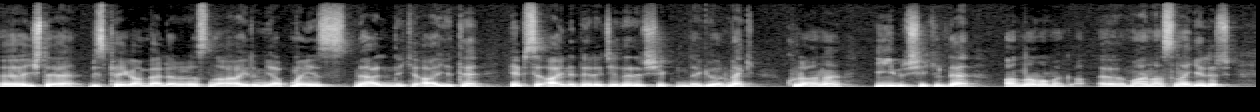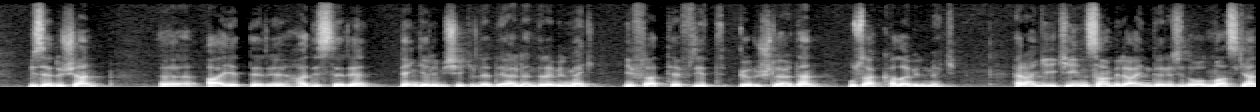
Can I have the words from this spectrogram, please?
e, işte biz peygamberler arasında ayrım yapmayız mealindeki ayeti hepsi aynı derecededir şeklinde görmek Kur'an'ı iyi bir şekilde anlamamak e, manasına gelir. Bize düşen ayetleri, hadisleri dengeli bir şekilde değerlendirebilmek, ifrat tefrit görüşlerden uzak kalabilmek. Herhangi iki insan bile aynı derecede olmazken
